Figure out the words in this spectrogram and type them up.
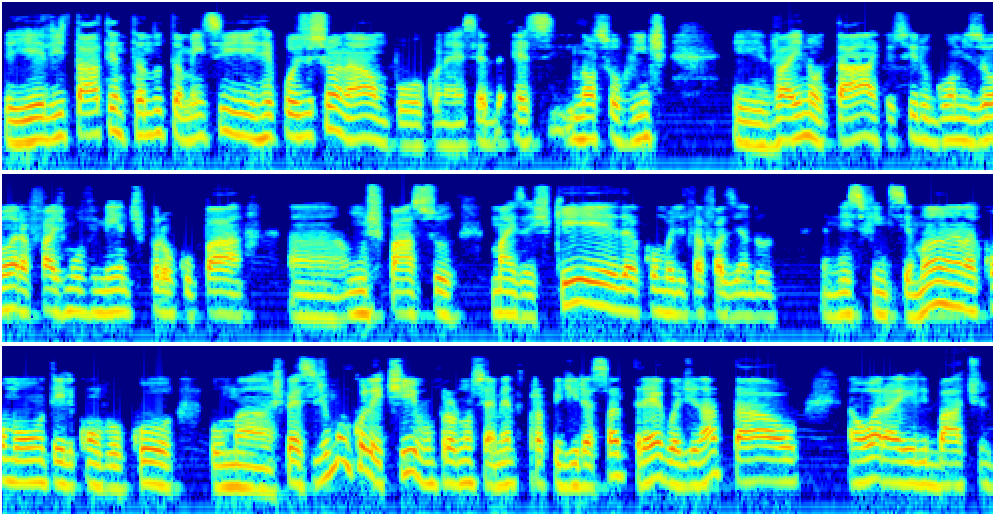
E ele está tentando também se reposicionar um pouco, né? Esse, esse nosso ouvinte e vai notar que o Ciro Gomes ora faz movimentos para ocupar uh, um espaço mais à esquerda, como ele está fazendo nesse fim de semana, como ontem ele convocou uma espécie de uma coletiva, um pronunciamento para pedir essa trégua de Natal, a hora ele bate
